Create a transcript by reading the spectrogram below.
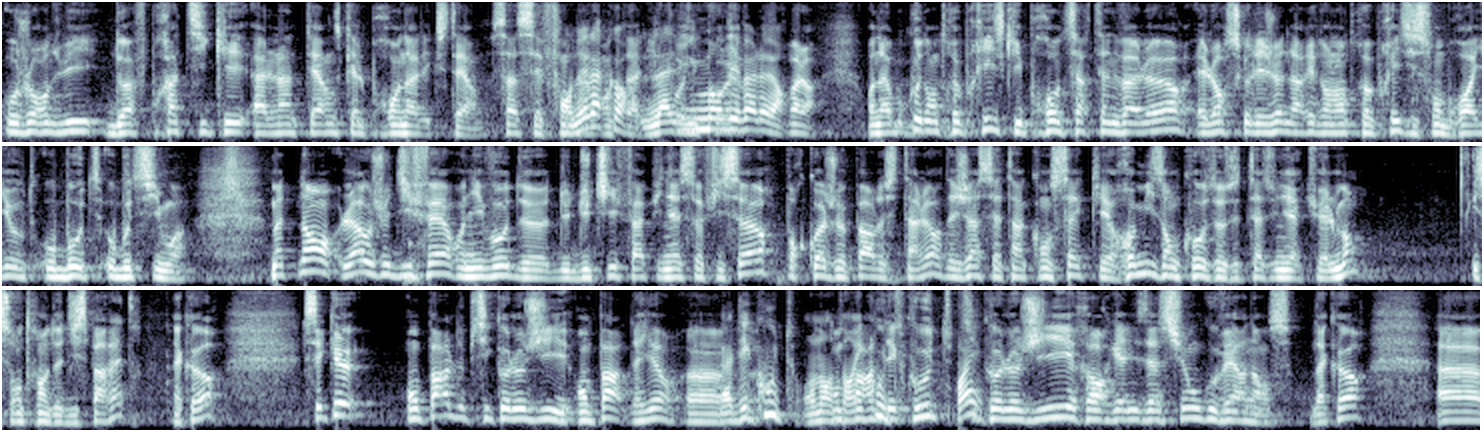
aujourd'hui doivent pratiquer à l'interne ce qu'elles prônent à l'externe. Ça, c'est fondamental. On est d'accord. L'alignement des valeurs. Voilà. On a beaucoup d'entreprises qui prônent certaines valeurs et lorsque les jeunes arrivent dans l'entreprise, ils sont broyés au, bout de, au, bout de, six mois. Maintenant, là où je diffère au niveau de, du Chief Happiness Officer, pourquoi je parle de c'est un Déjà, c'est un concept qui est remis en cause aux États-Unis actuellement. Ils sont en train de disparaître, d'accord? C'est que on parle de psychologie, on parle d'ailleurs. Euh, bah, d'écoute, on entend on parle d'écoute, psychologie, réorganisation, gouvernance, d'accord? Euh,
